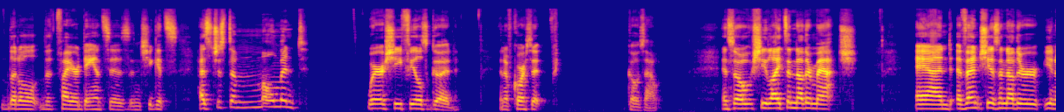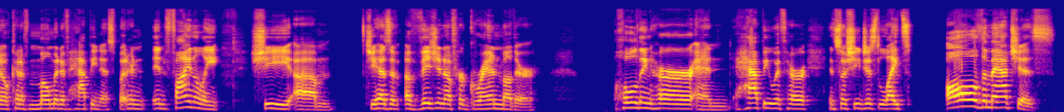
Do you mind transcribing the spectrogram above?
little the fire dances and she gets has just a moment where she feels good, and of course it goes out, and so she lights another match and event she has another you know kind of moment of happiness. But and, and finally she um she has a, a vision of her grandmother holding her and happy with her. And so she just lights all the matches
